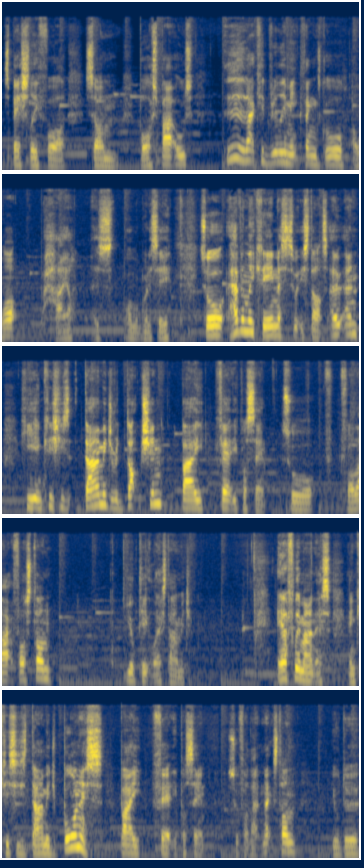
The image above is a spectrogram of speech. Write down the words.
especially for some boss battles. that could really make things go a lot higher is all we're going to say. So Heavenly Crane, this is what he starts out in. He increases damage reduction by 30%. So for that first turn, you'll take less damage. Earthly Mantis increases damage bonus by 30%. So for that next turn, you'll do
